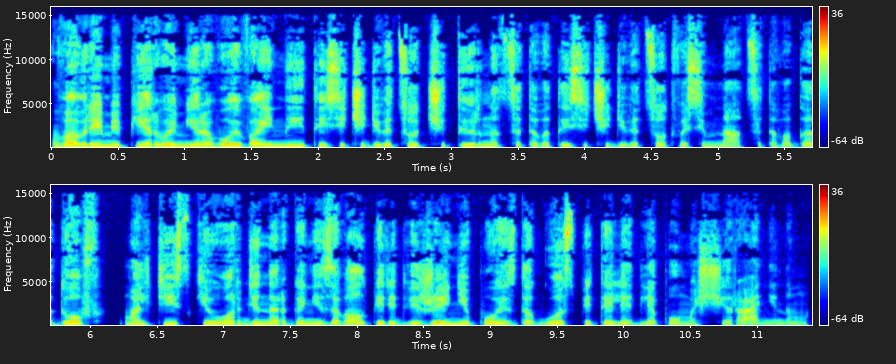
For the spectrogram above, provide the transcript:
Во время Первой мировой войны 1914-1918 годов Мальтийский орден организовал передвижение поезда госпиталя для помощи раненым.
